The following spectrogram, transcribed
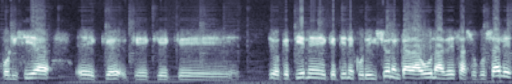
policía eh, que, que, que, digo, que, tiene, que tiene jurisdicción en cada una de esas sucursales.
